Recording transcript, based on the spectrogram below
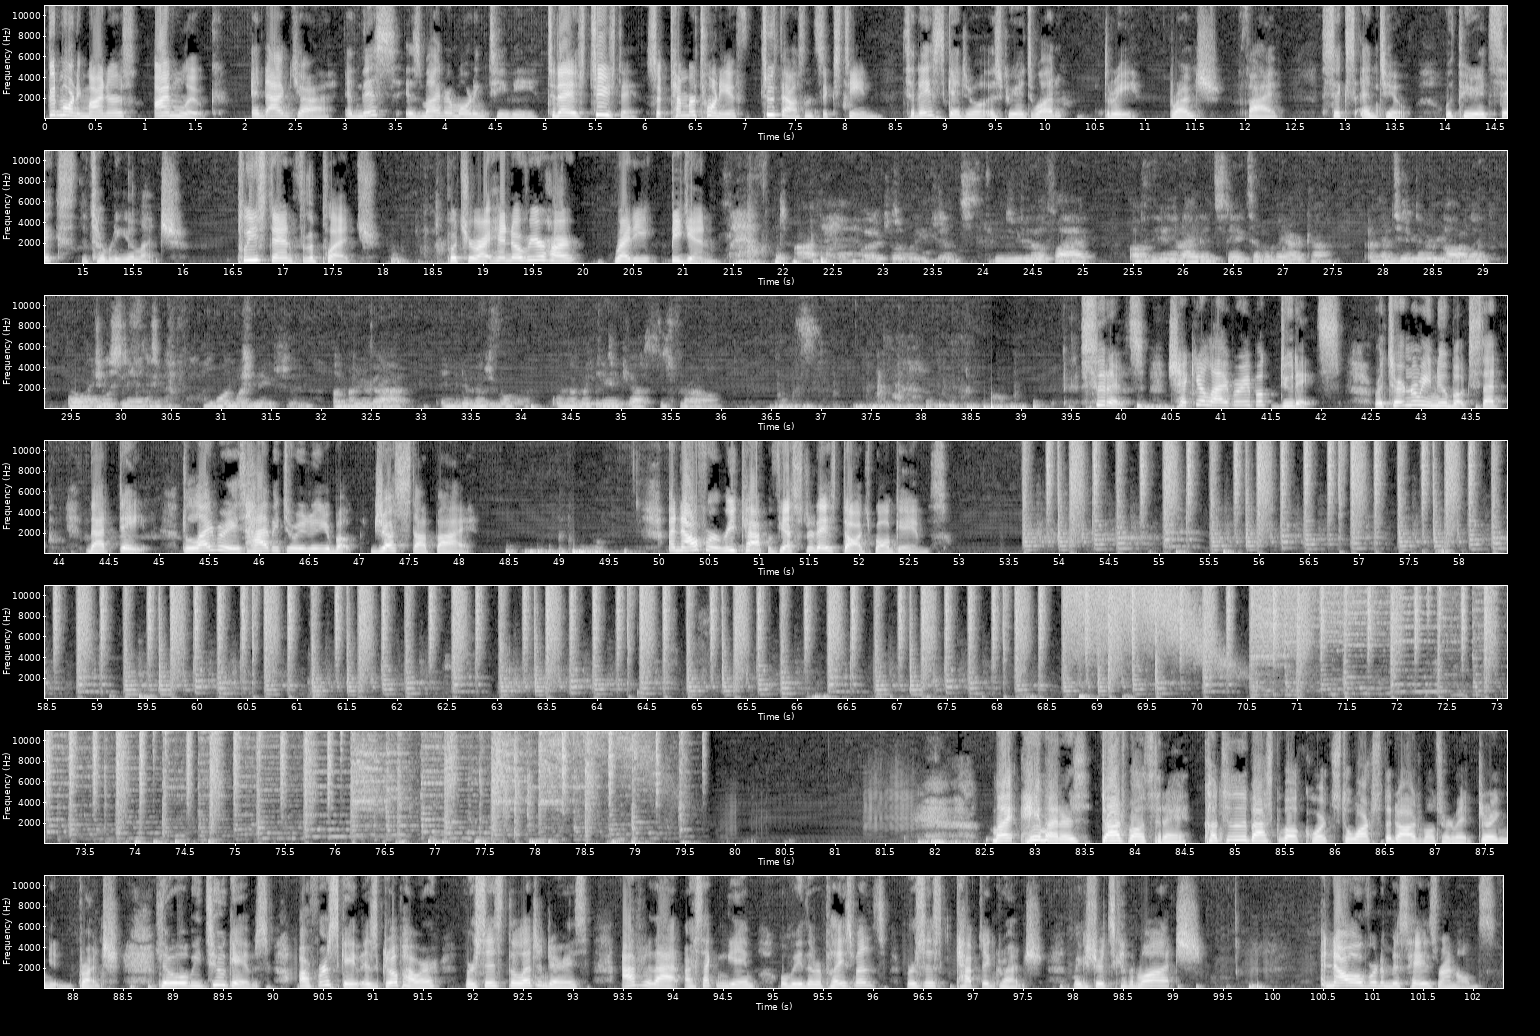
Good morning, miners. I'm Luke. And I'm Kiara, and this is Miner Morning TV. Today is Tuesday, September 20th, 2016. Today's schedule is periods 1, 3, brunch, 5, 6, and 2, with period 6 determining your lunch. Please stand for the pledge. Put your right hand over your heart. Ready, begin. I pledge allegiance to the flag of the United States of America and to the republic which it stands, one nation, under God, indivisible, with liberty and justice for all. Students, check your library book due dates. Return or renew books that, that date. The library is happy to renew your book. Just stop by. And now for a recap of yesterday's dodgeball games. My hey miners, dodgeballs today. Come to the basketball courts to watch the dodgeball tournament during brunch. There will be two games. Our first game is Girl Power versus the Legendaries. After that, our second game will be the Replacements versus Captain Crunch. Make sure to come and watch. And now over to Miss Hayes Reynolds.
